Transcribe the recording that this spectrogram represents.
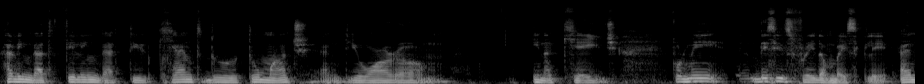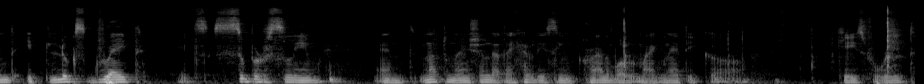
having that feeling that you can't do too much and you are um, in a cage. For me this is freedom basically and it looks great. It's super slim and not to mention that I have this incredible magnetic uh, case for it.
